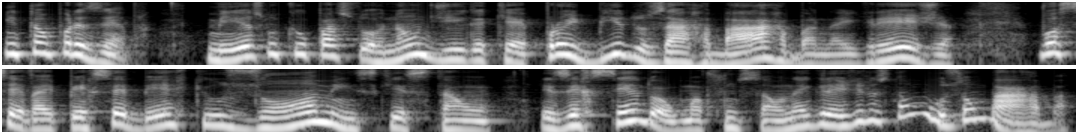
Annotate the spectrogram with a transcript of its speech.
Então, por exemplo, mesmo que o pastor não diga que é proibido usar barba na igreja, você vai perceber que os homens que estão exercendo alguma função na igreja, eles não usam barba.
